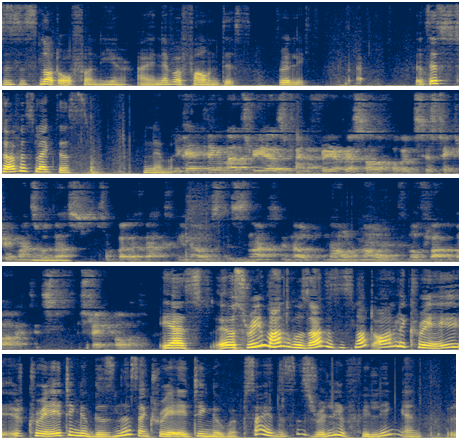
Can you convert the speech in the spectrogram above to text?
this is not often here. I never found this really. This service like this, never. You can take about three years trying to figure it out yourself, or just take three months with us. Something like that. You know, this is not, you know, no, no, no fluff about it. It's straightforward. Yes, uh, three months with. This is not only create creating a business and creating a website. This is really a feeling, and uh,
